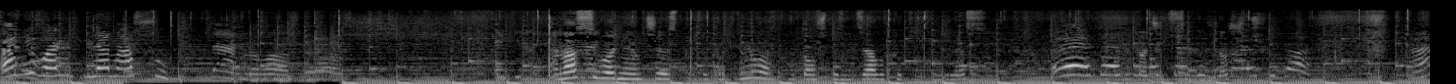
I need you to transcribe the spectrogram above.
Они варят для нас суп. Да. У нас сегодня МЧС предупредила о том, что нельзя выходить в лес. Это, очень сильный дождь. А?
